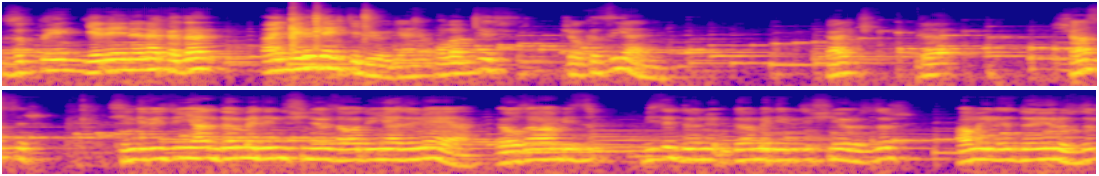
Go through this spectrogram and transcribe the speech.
zıplayın yere inene kadar aynı yere denk geliyor. Yani olabilir. Çok hızlı yani. Belki de şanstır. Şimdi biz dünyanın dönmediğini düşünüyoruz ama dünya dönüyor ya. E o zaman biz biz de dönü- dönmediğimizi düşünüyoruzdur. Ama yine de dönüyoruzdur.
